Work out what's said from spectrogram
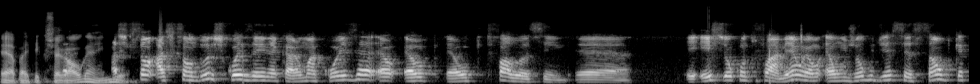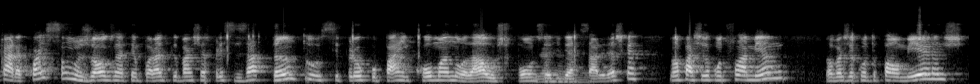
É, vai ter que chegar alguém. Acho que, são, acho que são duas coisas aí, né, cara? Uma coisa é, é, o, é o que tu falou, assim. É, esse jogo contra o Flamengo é, é, um jogo de exceção, porque, cara, quais são os jogos na temporada que vai precisar tanto se preocupar em como anular os pontos é. do adversário? Acho que é uma partida contra o Flamengo, uma partida contra o Palmeiras,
